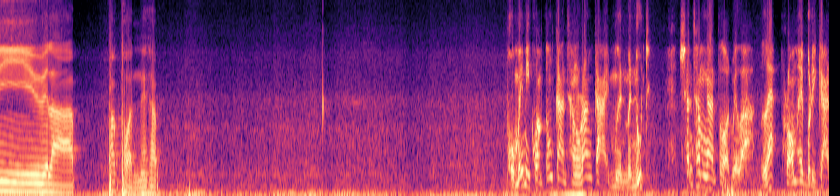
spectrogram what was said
มีเวลาพักผ่อนไหมครับ ผมไม่มีความต้องการทางร่างกายเหมือนมนุษย์ ฉันทำงานตลอดเวลา และพร้อมให้บริการ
